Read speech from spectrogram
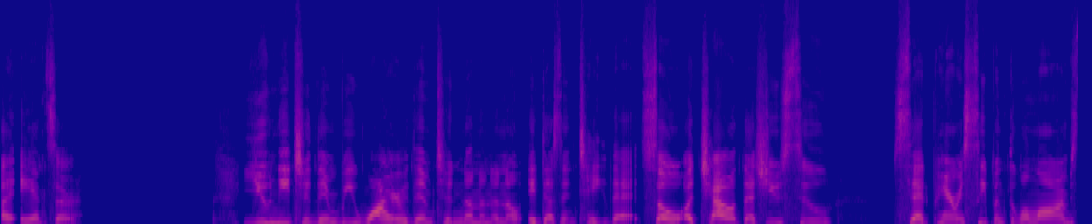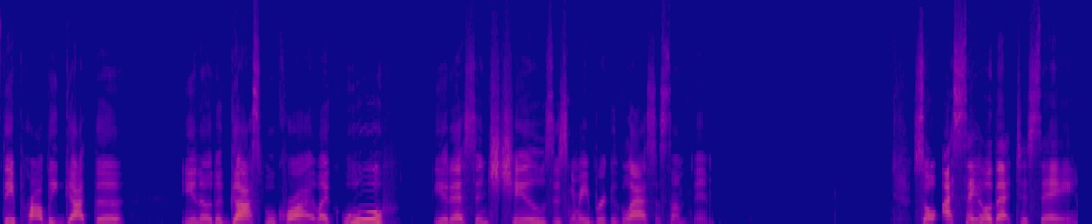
an answer you need to then rewire them to no, no, no, no. It doesn't take that. So a child that's used to said parents sleeping through alarms, they probably got the, you know, the gospel cry, like, ooh, yeah, that sends chills. This is gonna be break a glass or something. So I say all that to say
